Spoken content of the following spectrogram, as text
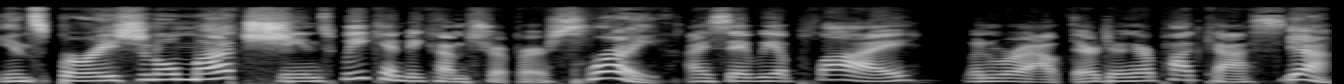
Inspirational much? Means we can become strippers. Right. I say we apply when we're out there doing our podcast. Yeah.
